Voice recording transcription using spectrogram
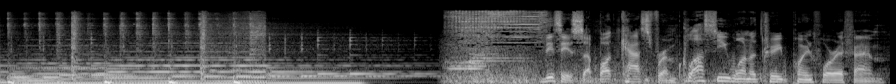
This is a podcast from Classy 103.4 FM.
